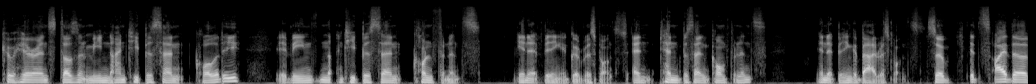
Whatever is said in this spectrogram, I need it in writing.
coherence doesn't mean 90% quality. It means 90% confidence in it being a good response and 10% confidence in it being a bad response. So it's either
